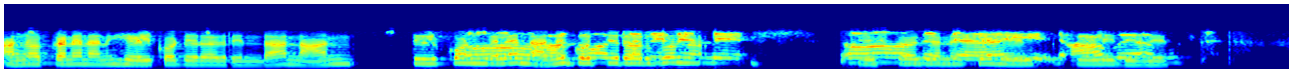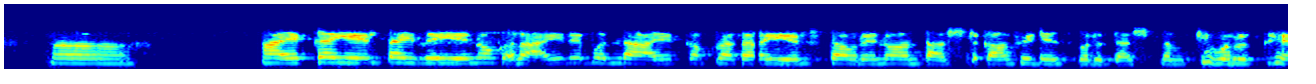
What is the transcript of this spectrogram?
ಅನ್ನೋಕ್ಕನೆ ನನಗೆ ಹೇಳ್ಕೊಟ್ಟಿರೋದ್ರಿಂದ ನಾನ್ ತಿಳ್ಕೊಂಡ್ಮೇಲೆ ನನಗ್ ಗೊತ್ತಿರೋರ್ಗು ಎಷ್ಟೋ ಜನಕ್ಕೆ ಹೇಳಿದೀವಿ. ಆಗುತ್ತೆ. ಆ ಅಕ್ಕ ಹೇಳ್ತಾ ಇದ್ರೆ ಏನೋ ರಾಯರೇ ಬಂದ ಆಯಕ್ಕ ಪ್ರಕಾರ ಹೇಳ್ಸ್ತಾವ್ರೇನೋ ಅಂತ ಅಷ್ಟು ಕಾನ್ಫಿಡೆನ್ಸ್ ಬರುತ್ತೆ ಅಷ್ಟು ನಂಬಿಕೆ ಬರುತ್ತೆ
